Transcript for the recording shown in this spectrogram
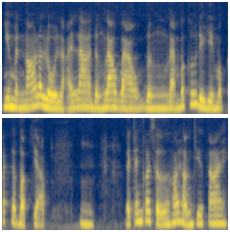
Như mình nói là lùi lại la, đừng lao vào, đừng làm bất cứ điều gì một cách là bập chợp. Ừ. để tránh có sự hối hận chia tay.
